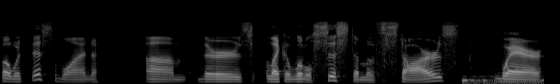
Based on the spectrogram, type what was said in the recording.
But with this one, um, there's like a little system of stars where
